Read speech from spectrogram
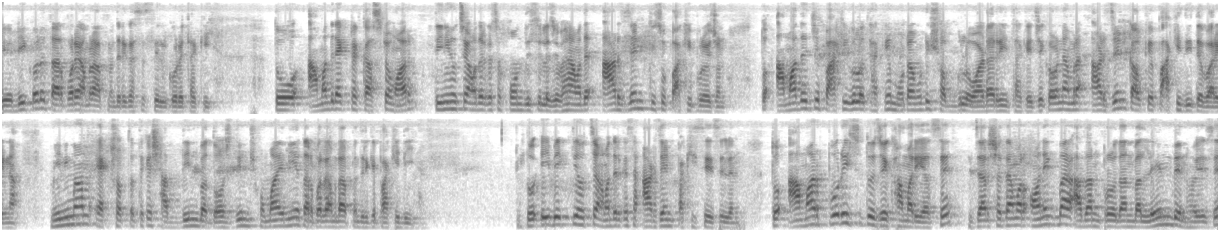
রেডি করে তারপরে আমরা আপনাদের কাছে সেল করে থাকি। তো আমাদের একটা কাস্টমার তিনি হচ্ছে আমাদের কাছে ফোন দিছিল যে, ভাই, আমাদের আর্জেন্ট কিছু পাখি প্রয়োজন। তো আমাদের যে পাখিগুলো থাকে, মোটামুটি সবগুলো অর্ডারই থাকে। যে কারণে আমরা আর্জেন্ট কাউকে পাখি দিতে পারি না। মিনিমাম এক সপ্তাহ থেকে সাত দিন বা দশ দিন সময় নিয়ে তারপরে আমরা আপনাদেরকে পাখি দিই। তো এই ব্যক্তি হচ্ছে আমাদের কাছে আর্জেন্ট পাখি চেয়েছিলেন। তো আমার পরিচিত যে খামারি আছে যার সাথে আমার অনেকবার আদান প্রদান বা লেনদেন হয়েছে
